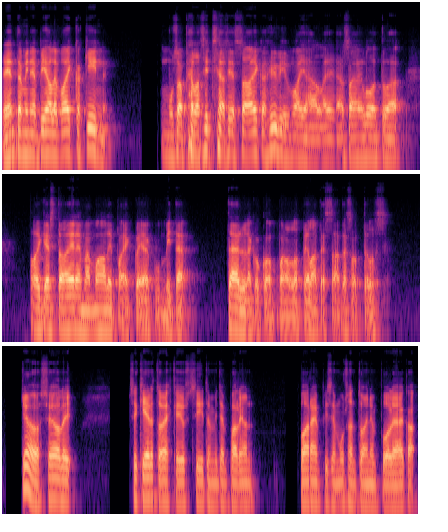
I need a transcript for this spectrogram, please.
lentäminen pihalle vaikkakin Musa pelasi itse asiassa aika hyvin vajaalla ja sai luotua oikeastaan enemmän maalipaikkoja kuin mitä tällä kokoonpanolla pelatessaan tässä ottelussa. Joo, se oli, se kertoo ehkä just siitä, miten paljon parempi se Musan toinen puoli aika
